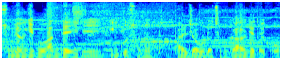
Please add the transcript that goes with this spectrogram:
수명이 무한대이니 인구수는 폭발적으로 증가하게 되고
